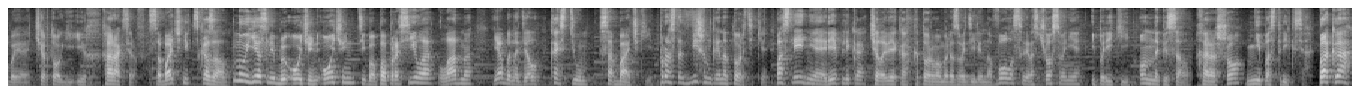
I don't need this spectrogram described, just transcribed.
особые чертоги их характеров. Собачник сказал, ну если бы очень-очень, типа попросила, ладно, я бы надел костюм собачки. Просто вишенкой на тортике. Последняя реплика человека, которого мы разводили на волосы, расчесывание и парики. Он написал, хорошо, не постригся. Пока!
